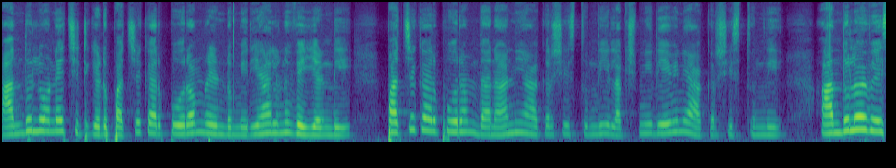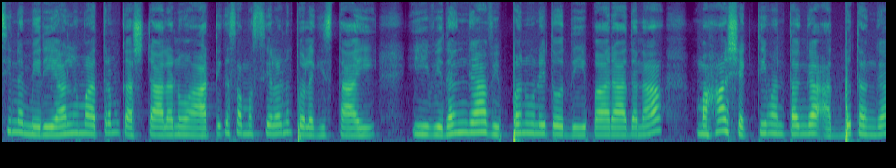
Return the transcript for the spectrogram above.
అందులోనే చిటికెడు పచ్చకర్పూరం రెండు మిరియాలను వెయ్యండి పచ్చకర్పూరం ధనాన్ని ఆకర్షిస్తుంది లక్ష్మీదేవిని ఆకర్షిస్తుంది. అందులో వేసిన మిరియాలు మాత్రం కష్టాలను ఆర్థిక సమస్యలను తొలగిస్తాయి. ఈ విధంగా విప్ప నూనెతో దీపారాధన మహాశక్తివంతంగా అద్భుతంగా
